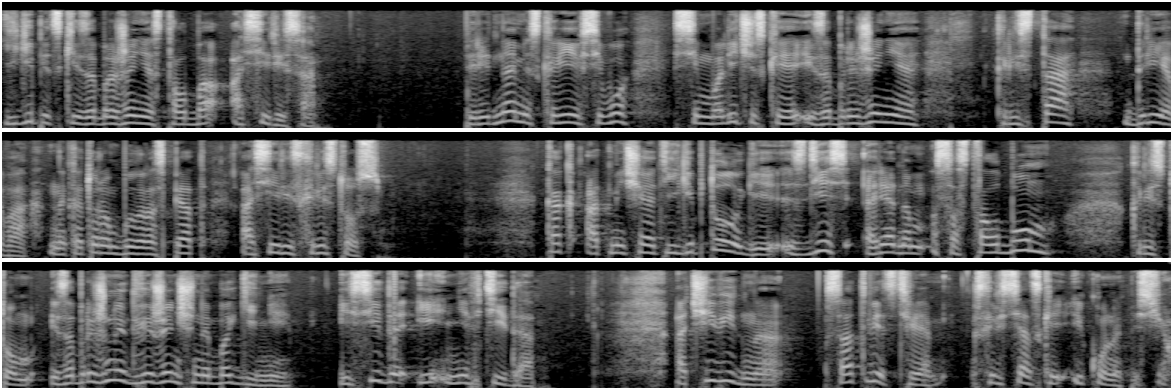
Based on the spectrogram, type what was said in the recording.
египетские изображения столба Осириса. Перед нами, скорее всего, символическое изображение креста древа, на котором был распят Осирис Христос. Как отмечают египтологи, здесь рядом со столбом крестом изображены две женщины-богини Исида и Нефтида. Очевидно соответствие с христианской иконописью.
